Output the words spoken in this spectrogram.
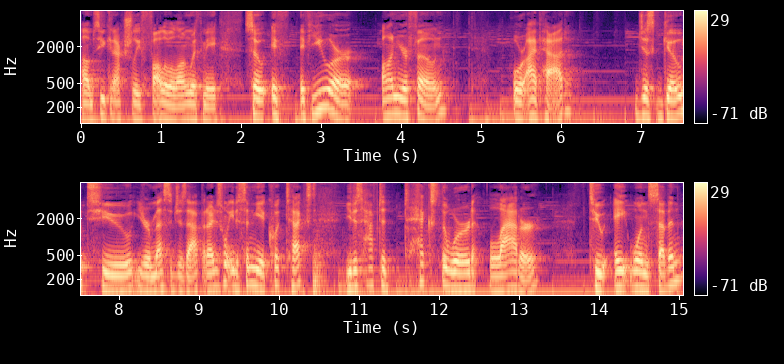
um, so you can actually follow along with me. So if, if you are on your phone or iPad, just go to your messages app and I just want you to send me a quick text. You just have to text the word ladder to 817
